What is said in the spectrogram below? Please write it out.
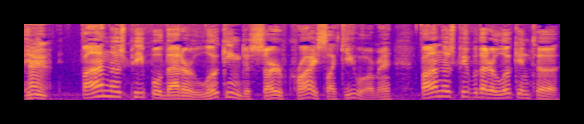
And you find those people that are looking to serve Christ like you are, man. Find those people that are looking to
